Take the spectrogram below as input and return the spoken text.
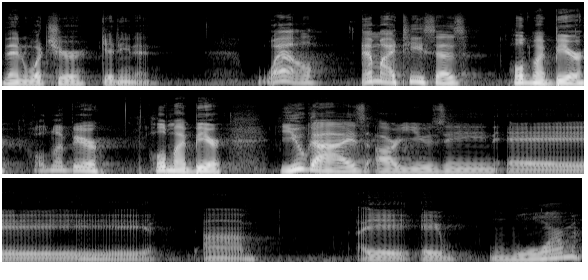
than what you're getting in well mit says hold my beer. Hold my beer. hold my beer. You guys are using a um a a warm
